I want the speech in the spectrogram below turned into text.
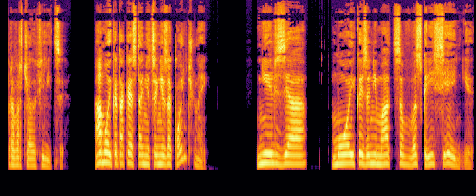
— проворчала Фелиция. — А мойка такая останется незаконченной. Нельзя мойкой заниматься в воскресенье,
